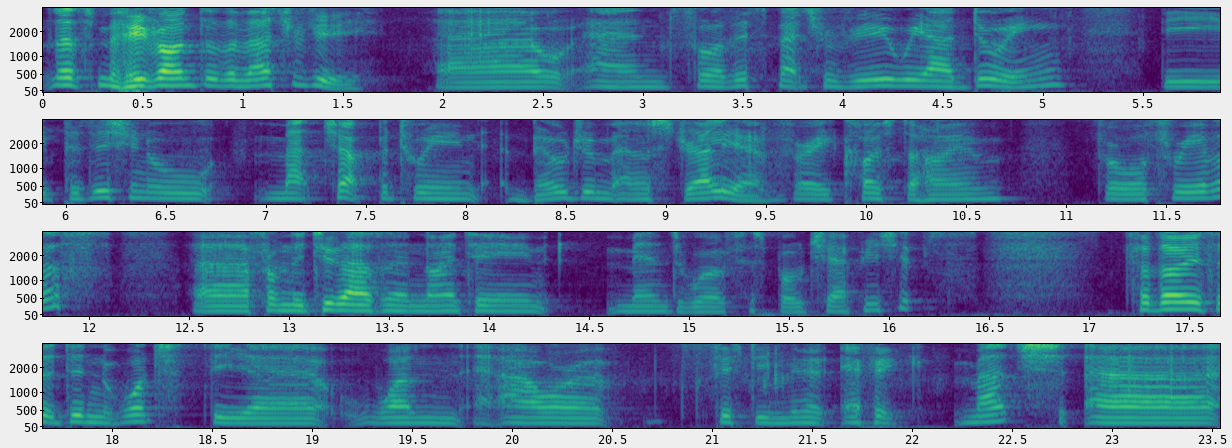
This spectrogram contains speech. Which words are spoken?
let's move on to the match review. Uh, and for this match review, we are doing the positional matchup between Belgium and Australia, very close to home for all three of us, uh, from the 2019 Men's World Fistball Championships. For those that didn't watch the uh, one hour, 50 minute epic match, uh,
